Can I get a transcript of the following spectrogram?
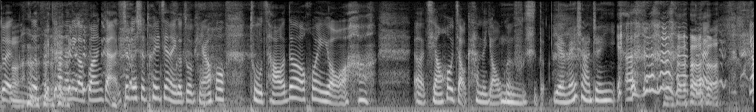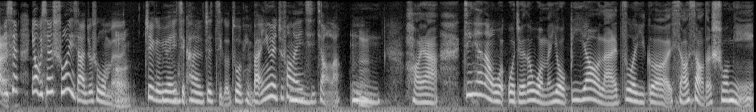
对嗯各自看的那个观感，这个是推荐的一个作品，然后吐槽的会有哈。呃，前后脚看的摇滚嗯浮士德，也没啥争议，对，要不先要不先说一下，就是我们嗯这个月一起看的这几个作品，吧，因为就放在一起讲了。嗯嗯，好呀。今天呢，我我觉得我们有必要来做一个小小的说明，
